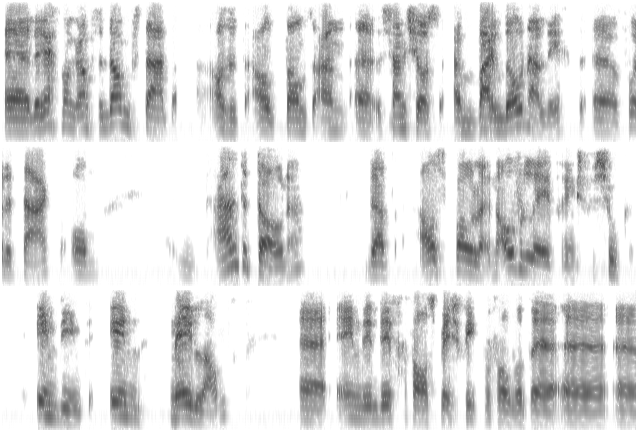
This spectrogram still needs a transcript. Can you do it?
de rechtbank Amsterdam staat, als het althans aan Sanchez Bardona ligt, voor de taak om aan te tonen dat als Polen een overleveringsverzoek indient in Nederland, uh, in dit geval specifiek bijvoorbeeld uh, uh,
